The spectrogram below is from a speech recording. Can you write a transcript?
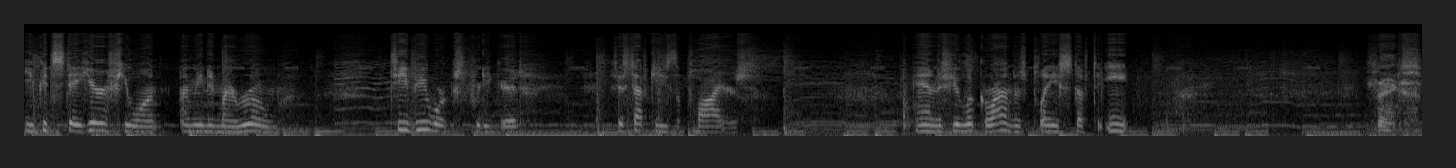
you could stay here if you want. I mean, in my room. TV works pretty good. Just have to use the pliers. And if you look around, there's plenty of stuff to eat. Thanks.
